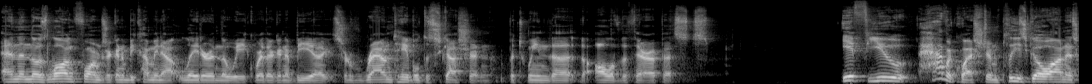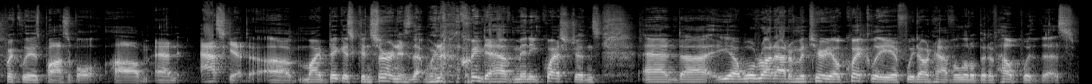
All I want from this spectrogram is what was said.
And then those long forms are going to be coming out later in the week where they're going to be a sort of roundtable discussion between the, the all of the therapists if you have a question, please go on as quickly as possible um, and ask it. Uh, my biggest concern is that we're not going to have many questions, and uh, we'll run out of material quickly if we don't have a little bit of help with this.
